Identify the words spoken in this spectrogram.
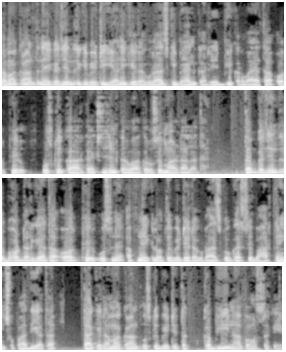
रमाकांत ने गजेंद्र की बेटी यानी कि रघुराज की बहन का रेप भी करवाया था और फिर उसके कार का एक्सीडेंट करवा कर उसे मार डाला था। तब गजेंद्र बहुत डर गया था और फिर उसने अपने इकलौते बेटे रघुराज को घर से बाहर कहीं छुपा दिया था, ताकि रमाकांत उसके बेटे तक कभी ना पहुँच सके।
